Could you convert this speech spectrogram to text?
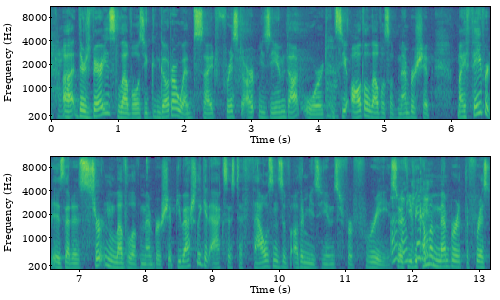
Okay. Uh, there's various levels. You can go to our website, fristartmuseum.org, uh -huh. and uh-huh. see all the levels of membership. My favorite is that at a certain level of membership, you actually get get access to thousands of other museums for free. Oh, so if no you kidding. become a member at the Frist,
